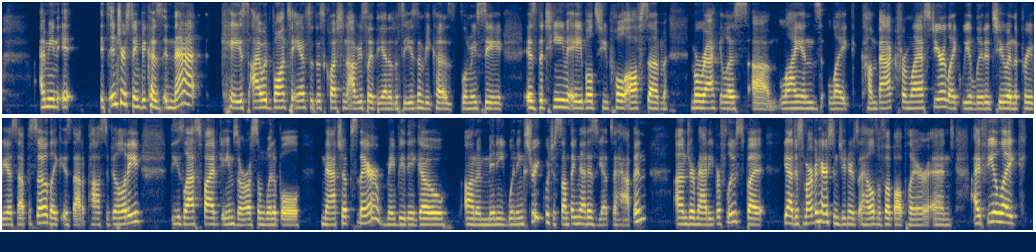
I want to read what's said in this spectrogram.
I mean, it it's interesting because in that case, I would want to answer this question obviously at the end of the season because let me see, is the team able to pull off some miraculous um, Lions like comeback from last year, like we alluded to in the previous episode? Like, is that a possibility? These last five games, are some winnable matchups there. Maybe they go on a mini winning streak, which is something that is yet to happen under Matt Eberflus. But yeah, just Marvin Harrison Jr. is a hell of a football player. And I feel like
